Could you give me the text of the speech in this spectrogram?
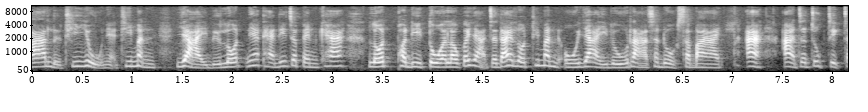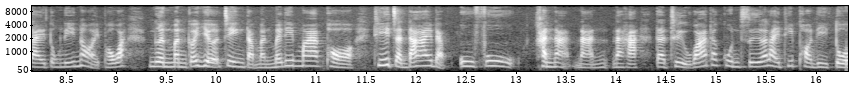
บ้านหรือที่อยู่เนี่ยที่มันใหญ่หรือรถเนี่ยแทนที่จะเป็นแค่รถพอดีตัวเราก็อยากจะได้รถที่มันโอ้ใหญ่หรูหราสะดวกสบายอะอาจจะจุกจิกใจตรงนี้หน่อย เพราะว่าเงินมันก็เยอะจริงแต่มันไม่ได้มากพอที่จะได้แบบอู้ฟู่ขนาดนั้นนะคะ แต่ถือว่าถ้าคุณซื้ออะไรที่พอดีตัว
